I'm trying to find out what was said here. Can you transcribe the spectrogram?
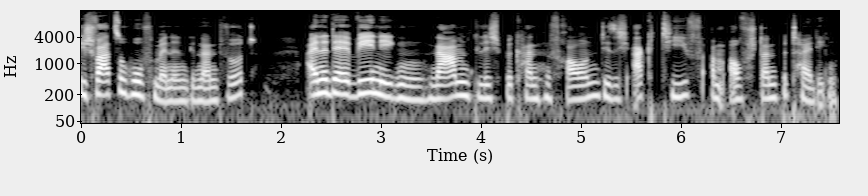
die schwarze Hofmännin genannt wird, eine der wenigen namentlich bekannten Frauen, die sich aktiv am Aufstand beteiligen.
